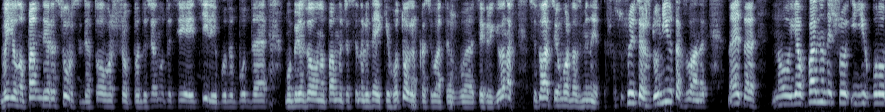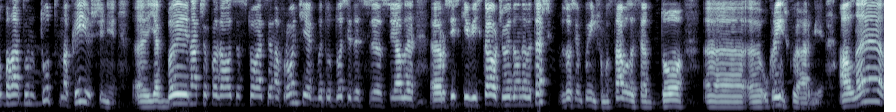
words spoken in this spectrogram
виділено певний ресурс для того, щоб досягнути цієї цілі. Буде буде мобілізовано певну частину людей, які готові працювати в цих регіонах. Ситуацію можна змінити. Що стосується ждунів, так званих, знаєте, ну я впевнений, що і їх було багато тут, на Київщині. Е, якби інакше складалася ситуація на фронті, якби тут досі десь е, стояли російські війська, очевидно, вони теж зовсім по іншому ставилися до е, е, української армії, але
